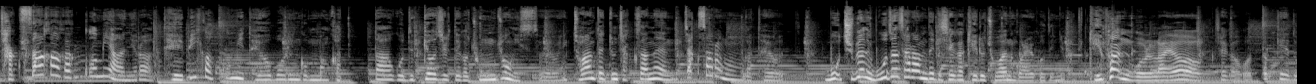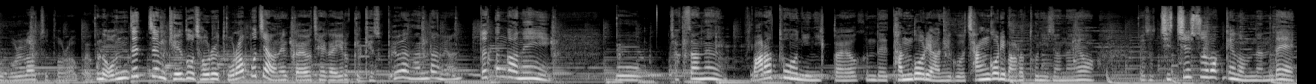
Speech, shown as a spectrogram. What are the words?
작사가가 꿈이 아니라 데뷔가 꿈이 되어버린 것만 같다고 느껴질 때가 종종 있어요. 저한테 좀 작사는 짝사랑 같아요. 뭐 주변의 모든 사람들이 제가 걔를 좋아하는 거 알거든요. 근데 걔만 몰라요. 제가 어떻게 해도 몰라주더라고요. 근데 언제쯤 걔도 저를 돌아보지 않을까요? 제가 이렇게 계속 표현한다면? 어쨌든 간에 뭐 작사는 마라톤이니까요. 근데 단거리 아니고 장거리 마라톤이잖아요. 그래서 지칠 수밖에 없는데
